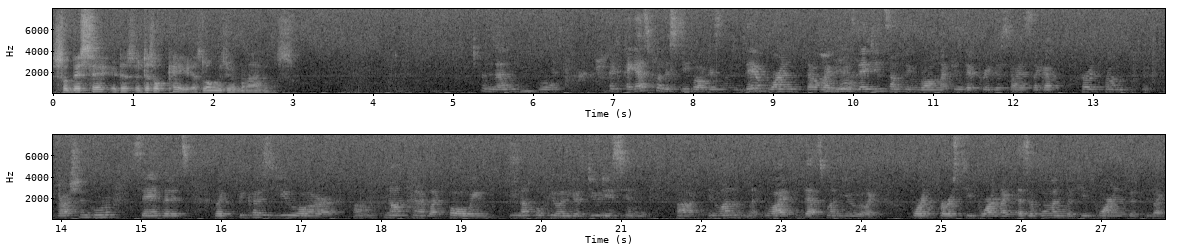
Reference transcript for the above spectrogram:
So they say it is it is okay as long as you're monogamous. And then, well, I, I guess for the sleepwalkers, they're born that way because they did something wrong, like in their previous lives. Like I've heard from Russian saying that it's like because you are um, not kind of like following, not fulfilling your duties in uh, in one like, life. That's when you like born first. You're born like as a woman, but you're born with like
